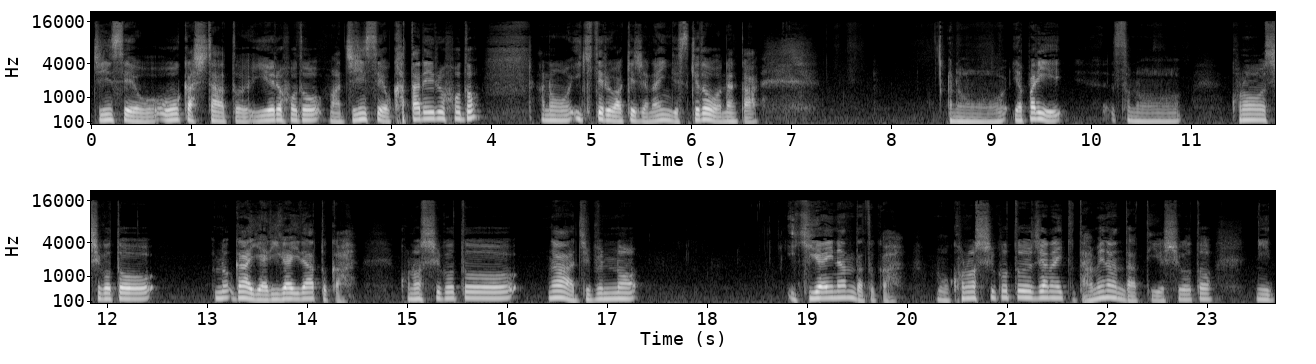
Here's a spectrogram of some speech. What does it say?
人生を謳歌したと言えるほど、まあ人生を語れるほど、あの、生きてるわけじゃないんですけど、なんか、あの、やっぱり、その、この仕事のがやりがいだとか、この仕事が自分の生きがいなんだとか、もうこの仕事じゃないとダメなんだっていう仕事に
